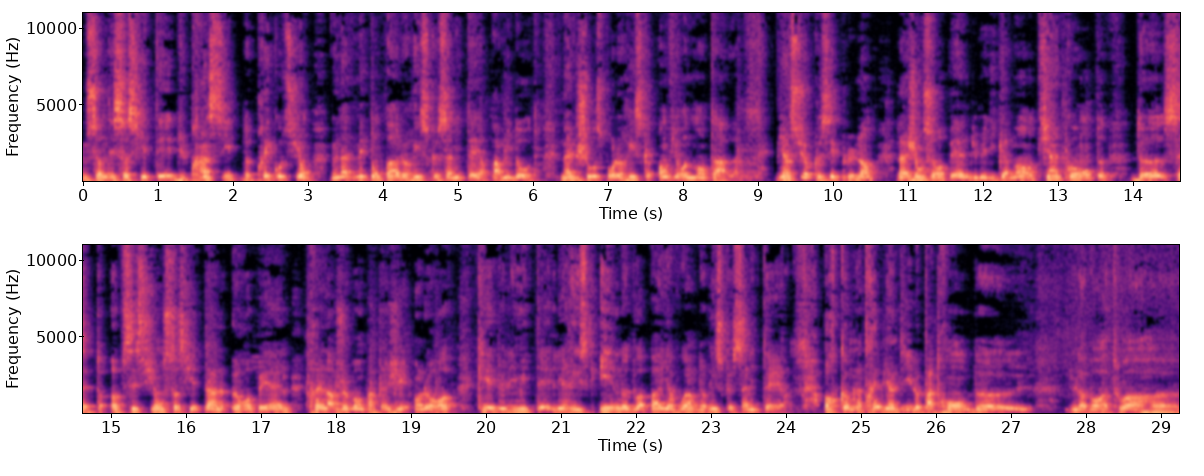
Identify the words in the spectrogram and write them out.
Nous sommes des sociétés du principe de précaution. Nous n'admettons pas le risque sanitaire parmi d'autres. Même chose pour le risque environnemental. Bien sûr que c'est plus lent. L'Agence européenne du médicament tient compte de cette obsession sociétale européenne très largement partagée en Europe qui est de limiter les risques. Il ne doit pas y avoir de risque sanitaire. Or, comme l'a très bien dit le patron de du laboratoire euh,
